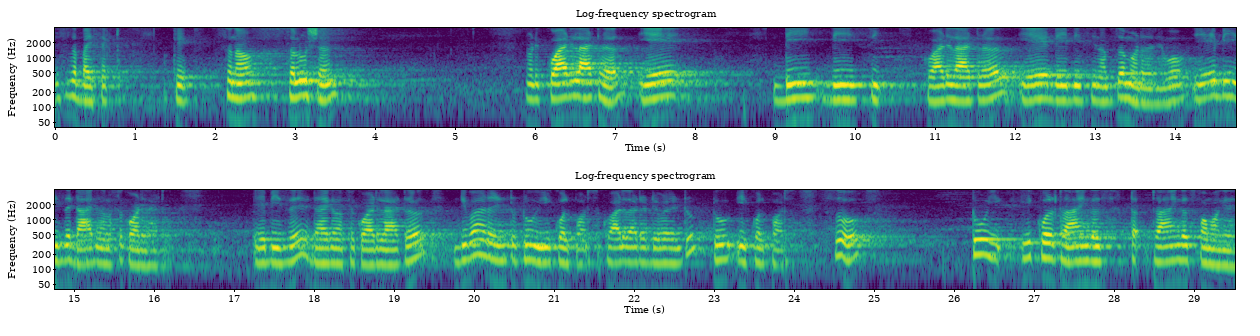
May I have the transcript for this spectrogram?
this is a bisect okay so now solution ನೋಡಿ quadrilateral A D B C quadrilateral A D B ಸಿನ ಅಬ್ಸರ್ವ್ ಮಾಡಿದ್ರೆ ನೀವು A B is a diagonal of a quadrilateral AB is a diagonal of a quadrilateral divided into two equal parts. Quadrilateral divided into two equal parts. So, two equal triangles triangles form ಆಗಿದೆ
